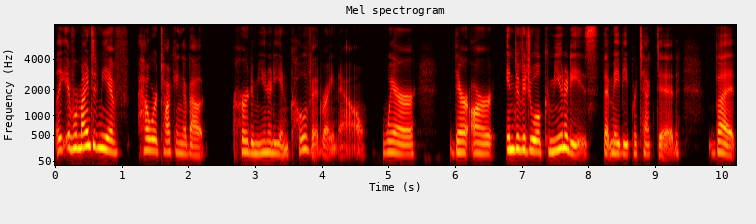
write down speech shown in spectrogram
Like it reminded me of how we're talking about herd immunity and COVID right now, where there are individual communities that may be protected, but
